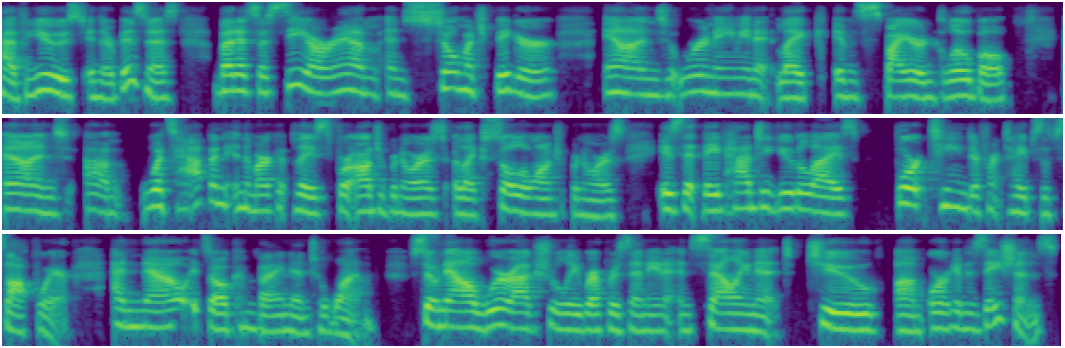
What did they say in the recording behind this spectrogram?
have used in their business. But it's a CRM and so much bigger, and we're naming it like Inspired Global. And um, what's happened in the marketplace for entrepreneurs or like solo entrepreneurs is that they've had to utilize 14 different types of software and now it's all combined into one. So now we're actually representing it and selling it to um, organizations.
